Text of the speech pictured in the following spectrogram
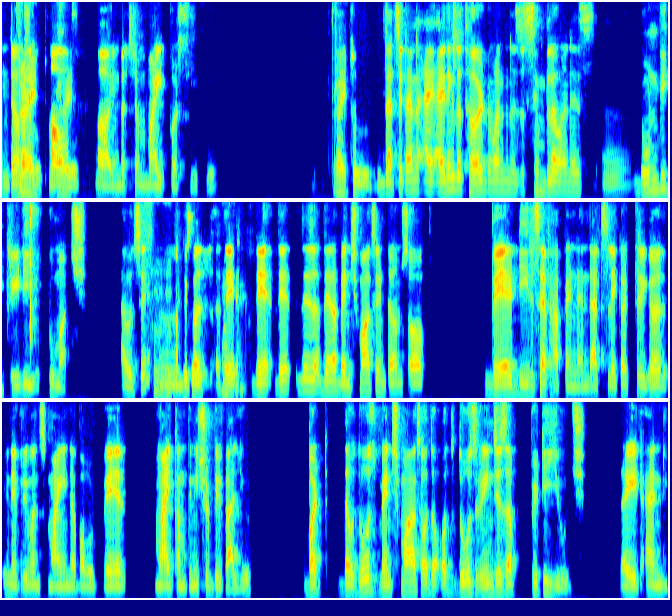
in terms right, of how right. uh, investor might perceive you right so that's it and I, I think the third one is a simpler one is uh, don't be greedy too much i would say mm-hmm. because okay. they, they, they, there are benchmarks in terms of where deals have happened and that's like a trigger in everyone's mind about where my company should be valued but the, those benchmarks or, the, or those ranges are pretty huge right and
